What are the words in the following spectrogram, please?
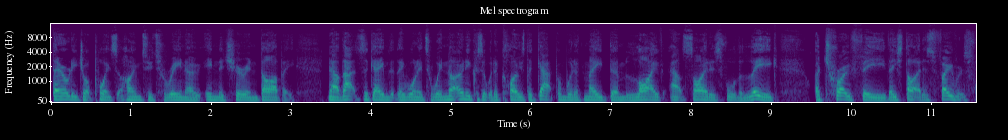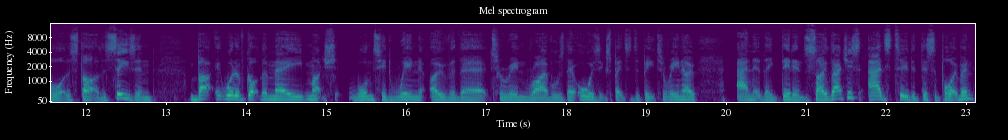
they already dropped points at home to Torino in the Turin derby. Now, that's a game that they wanted to win, not only because it would have closed the gap and would have made them live outsiders for the league, a trophy they started as favourites for at the start of the season but it would have got them a much wanted win over their Turin rivals. They're always expected to beat Torino, and they didn't. So that just adds to the disappointment.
